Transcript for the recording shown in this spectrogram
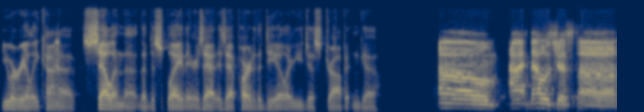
you were really kind of selling the the display there. Is that is that part of the deal, or you just drop it and go? Um, I, that was just uh,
